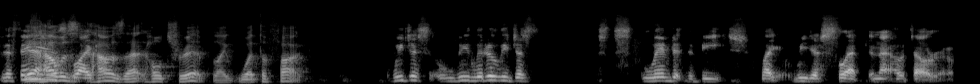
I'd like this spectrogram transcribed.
The thing yeah, is, how was like, how was that whole trip? Like, what the fuck? we just we literally just lived at the beach. Like we just slept in that hotel room.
